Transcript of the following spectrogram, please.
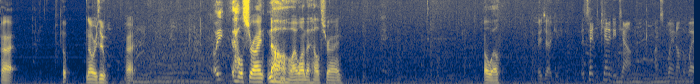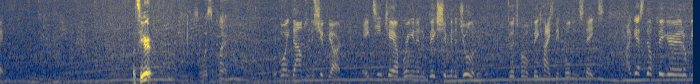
Alright. No resume. Alright. Health shrine. No, I want that health shrine. Oh well. Hey, Jackie. Let's head to Kennedy Town. I'll explain on the way. Let's hear it. So what's the plan? We're going down to the shipyard. 18K are bringing in a big shipment of jewelry. Goods from a big heist they pulled in the States. I guess they'll figure it'll be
